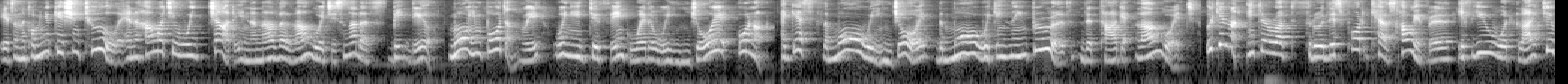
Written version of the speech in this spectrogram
is a communication tool, and how much we chat in another language is not a big deal. More importantly, we need to think whether we enjoy it or not. I guess the more we enjoy, the more we can improve the target language. We cannot interact through this podcast, however, if you would like to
